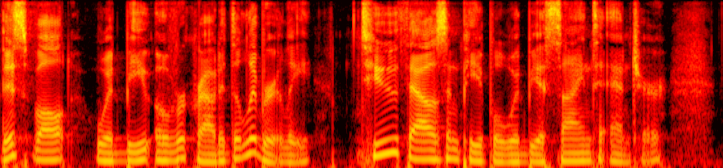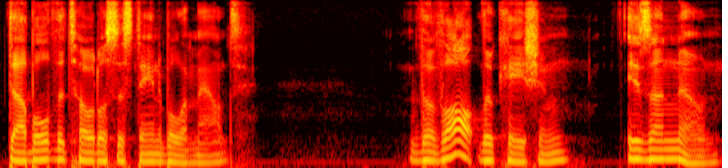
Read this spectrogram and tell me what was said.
this vault would be overcrowded deliberately. 2,000 people would be assigned to enter, double the total sustainable amount. The vault location is unknown.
